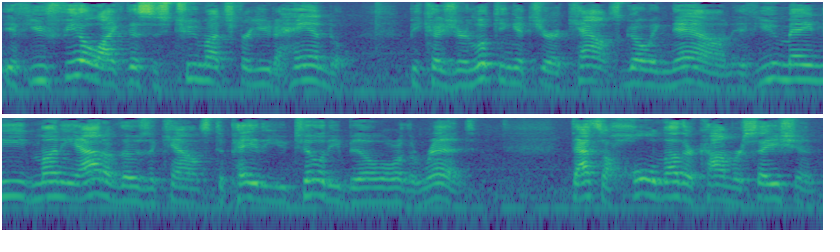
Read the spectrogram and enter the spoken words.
If you feel like this is too much for you to handle because you're looking at your accounts going down, if you may need money out of those accounts to pay the utility bill or the rent, that's a whole nother conversation.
